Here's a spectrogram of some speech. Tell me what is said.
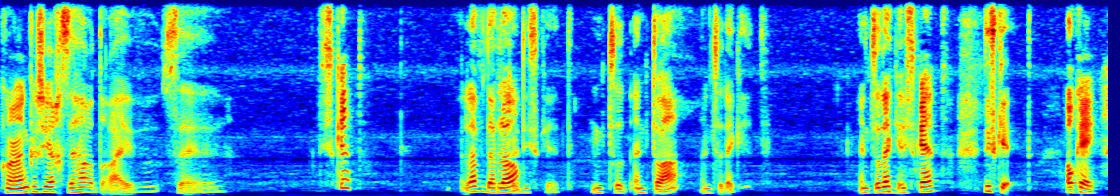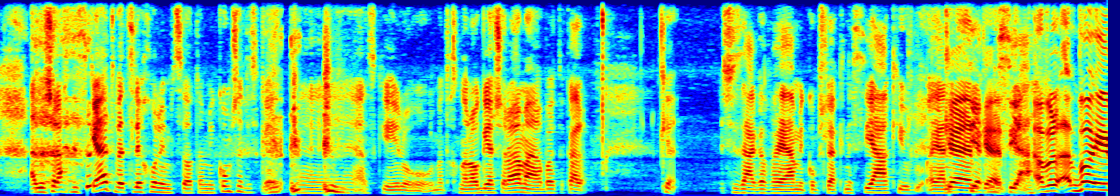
כונן קשיח זה hard drive, זה דיסקט. לאו דווקא לא? דיסקט. אני צוד- אני טועה? אני צודקת? אני צודקת. דיסקט? דיסקט. אוקיי, אז הוא שלח דיסקט והצליחו למצוא את המיקום של דיסקט, אה, אז כאילו עם הטכנולוגיה של היום היה הרבה יותר קל, כן. שזה אגב היה המיקום של הכנסייה, כי הוא היה כן, נשיא כן, הכנסייה. כן. אבל בואי,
